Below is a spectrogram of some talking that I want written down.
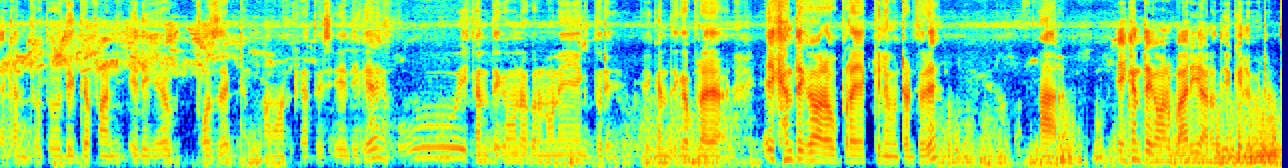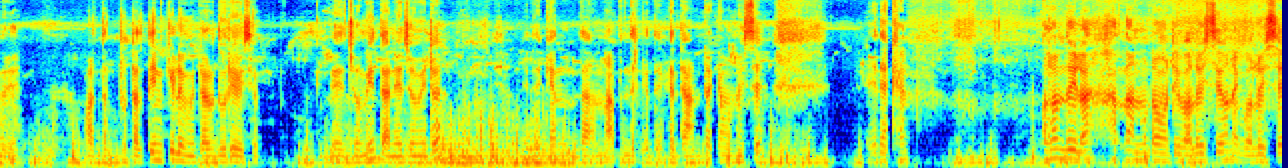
দেখেন চতুর্দিক দিয়ে পানি, এদিকে প্রজেক্ট আমার খেত হয়েছে এদিকে ও এখান থেকে মনে করেন অনেক দূরে, এখান থেকে প্রায়, এখান থেকে আরও প্রায় এক কিলোমিটার দূরে, আর এখান থেকে আমার বাড়ি আরও দুই কিলোমিটার দূরে, অর্থাৎ টোটাল তিন কিলোমিটার দূরে হয়েছে এই জমি ধানের জমিটা। দেখেন ধান, আপনাদেরকে দেখে ধানটা কেমন হয়েছে এই দেখেন, আলহামদুলিল্লাহ, ধান মোটামুটি ভালো হয়েছে অনেক ভালো হয়েছে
